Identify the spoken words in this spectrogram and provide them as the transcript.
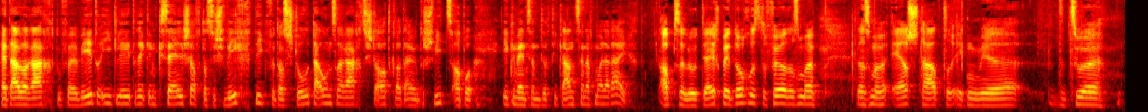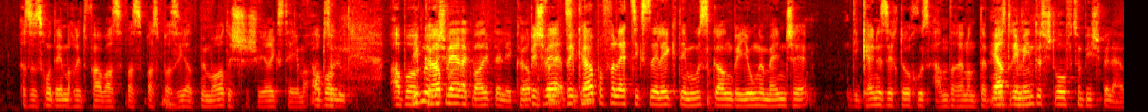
hat auch ein Recht auf eine Wiedereingliederung in die Gesellschaft. Das ist wichtig, für das steht auch unser Rechtsstaat, gerade auch in der Schweiz. Aber irgendwann sind natürlich die Grenzen auf mal erreicht. Absolut, ja. Ich bin durchaus dafür, dass man, dass man Ersttäter irgendwie dazu, also es kommt immer ein bisschen darauf an, was, was, was passiert. Bei Mord ist ein schwieriges Thema. Absolut. Aber, aber Körper, bei schweren Gewaltdelikten, Körperverletzungen. Bei Körperverletzungsdelikten im Ausgang bei jungen Menschen, die können sich durchaus ändern. Und Härtere Mindeststrafe zum Beispiel auch.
